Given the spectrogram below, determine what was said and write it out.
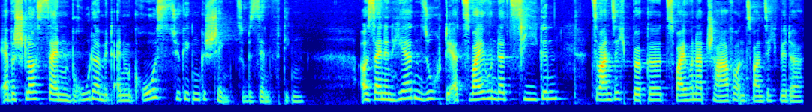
Er beschloss, seinen Bruder mit einem großzügigen Geschenk zu besänftigen. Aus seinen Herden suchte er 200 Ziegen, 20 Böcke, 200 Schafe und 20 Widder,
